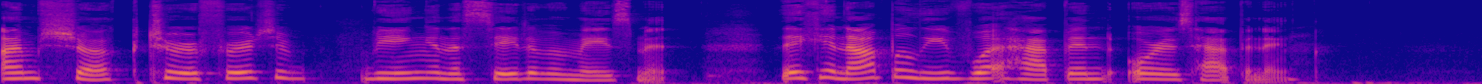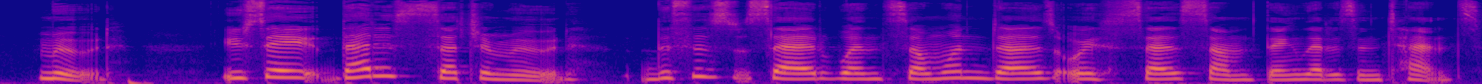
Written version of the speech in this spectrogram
I'm shook to refer to being in a state of amazement. They cannot believe what happened or is happening. Mood. You say, that is such a mood. This is said when someone does or says something that is intense.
